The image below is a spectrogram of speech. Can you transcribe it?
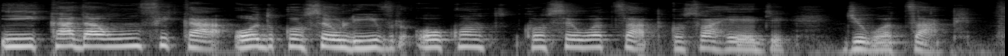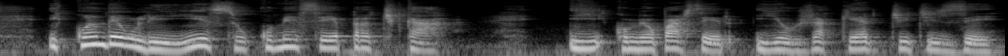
e cada um ficar ou com seu livro ou com, com seu WhatsApp, com sua rede de WhatsApp. E quando eu li isso, eu comecei a praticar e com meu parceiro, e eu já quero te dizer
